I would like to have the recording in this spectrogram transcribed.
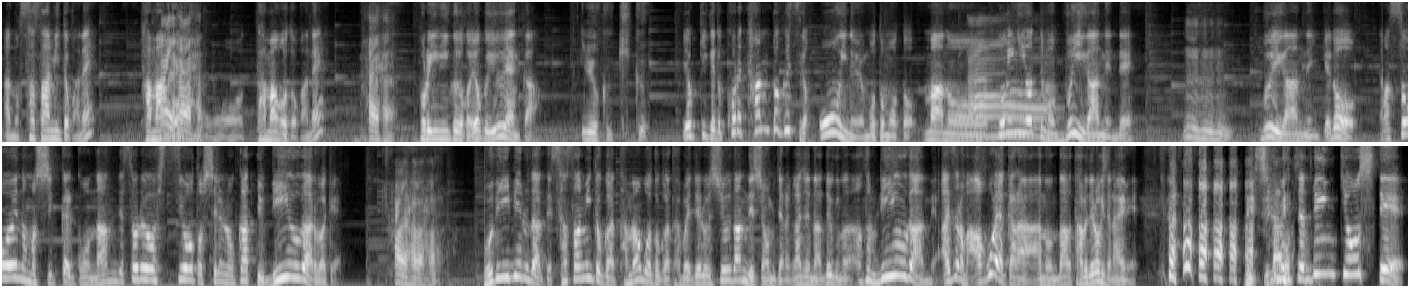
あの、ささみとかね、卵卵とかね、はいは鶏肉とかよく言うやんか。い。よく聞く。よく聞くけど、これタンパク質が多いのよ、もともと。まあ、あの、あー鶏によっても部位があんねんで。うんうんうん。部位があんねんけど、まあ、そういうのもしっかりこう、なんでそれを必要としてるのかっていう理由があるわけ。はいはいはい。ボディービルダーってささみとか卵とか食べてる集団でしょみたいな感じになってるけど、あその理由があんねん。あいつらもアホやから、あの、だ食べてるわけじゃないねん。めちゃめちゃ勉強して、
